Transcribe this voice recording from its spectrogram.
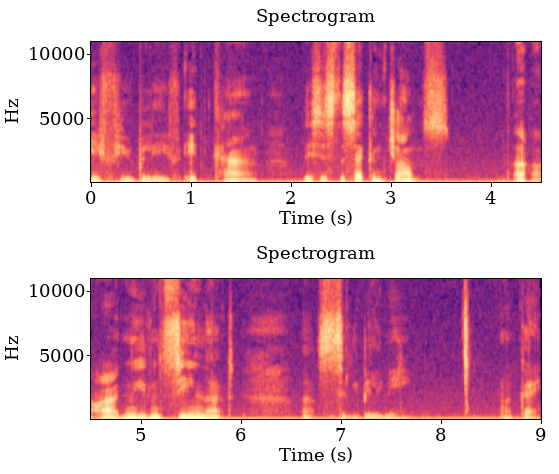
If you believe it can. This is the second chance. I hadn't even seen that. That's silly Billy me. Okay.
